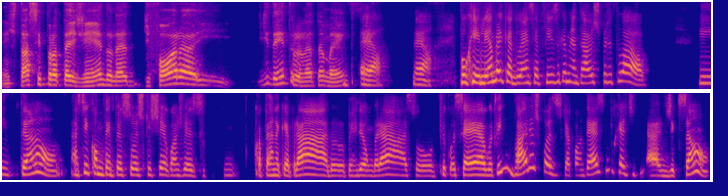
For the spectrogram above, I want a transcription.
A gente está se protegendo, né, de fora e de dentro, né, também. É, é. Porque lembra que a doença é física, mental e espiritual. Então, assim como tem pessoas que chegam às vezes com a perna quebrada, ou perdeu um braço, ou ficou cego, tem várias coisas que acontecem porque a adicção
